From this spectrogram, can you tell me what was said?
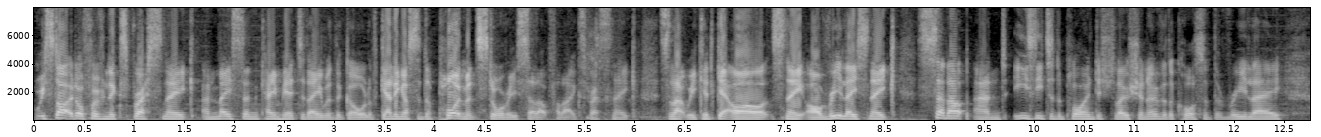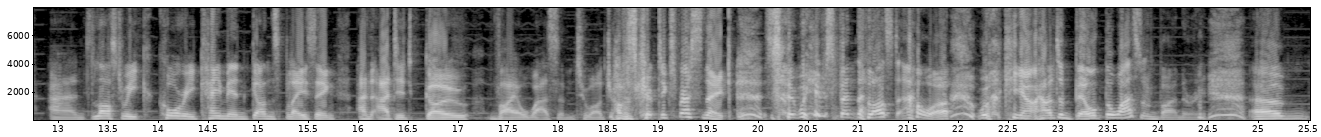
we started off with an express snake and mason came here today with the goal of getting us a deployment story set up for that express snake so that we could get our snake our relay snake set up and easy to deploy in DigitalOcean over the course of the relay. And last week corey came in guns blazing and added go via wasm to our javascript express snake. So we've spent the last hour working out how to build the wasm binary. Um,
